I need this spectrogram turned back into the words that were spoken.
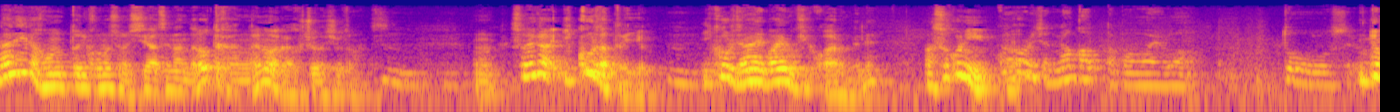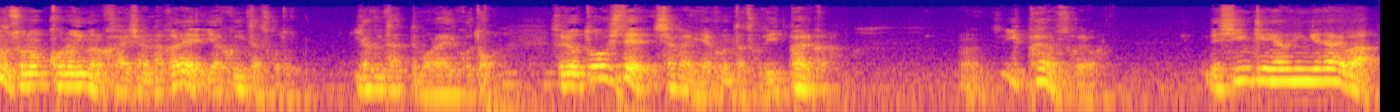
何が本当にこの人の幸せなんだろうって考えるのが学長の仕事なんです、うん、それがイコールだったらいいよ、イコールじゃない場合も結構あるんでね、まあ、そこにゴールじゃなかった場合はどうするでもそのこの今の会社の中で役に立つこと役に立ってもらえることそれを通して社会に役に立つこといっぱいあるから、うん、いっぱいあるんですこれは。で真剣にやる人間であれば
